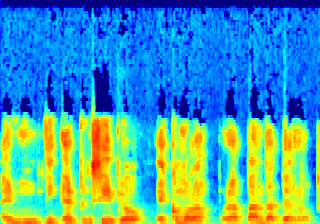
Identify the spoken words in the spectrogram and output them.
al principio es como las, bandas de rock.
